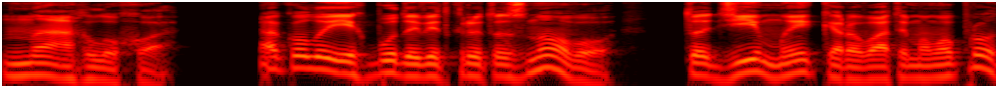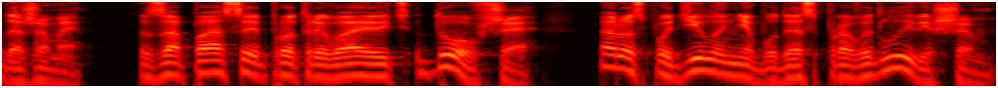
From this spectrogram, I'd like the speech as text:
наглухо. А коли їх буде відкрито знову, тоді ми керуватимемо продажами. Запаси протривають довше, а розподілення буде справедливішим.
